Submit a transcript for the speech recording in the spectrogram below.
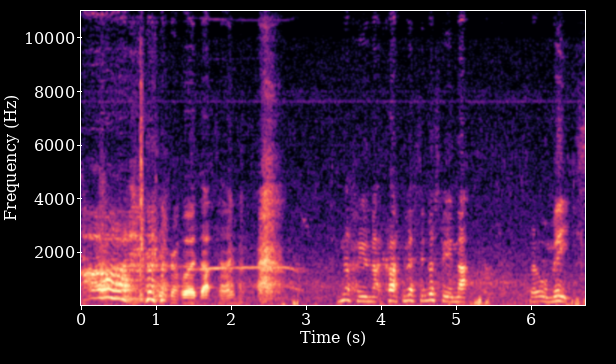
Ah! Different word that time. Nothing in that crack it must be in that all meets.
